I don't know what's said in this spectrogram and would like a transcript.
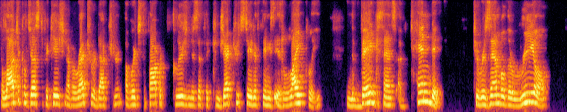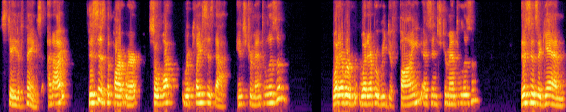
The logical justification of a retroduction of which the proper conclusion is that the conjectured state of things is likely in the vague sense of tending to resemble the real state of things. And I, this is the part where, so what replaces that? Instrumentalism? Whatever, whatever we define as instrumentalism? This is again,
